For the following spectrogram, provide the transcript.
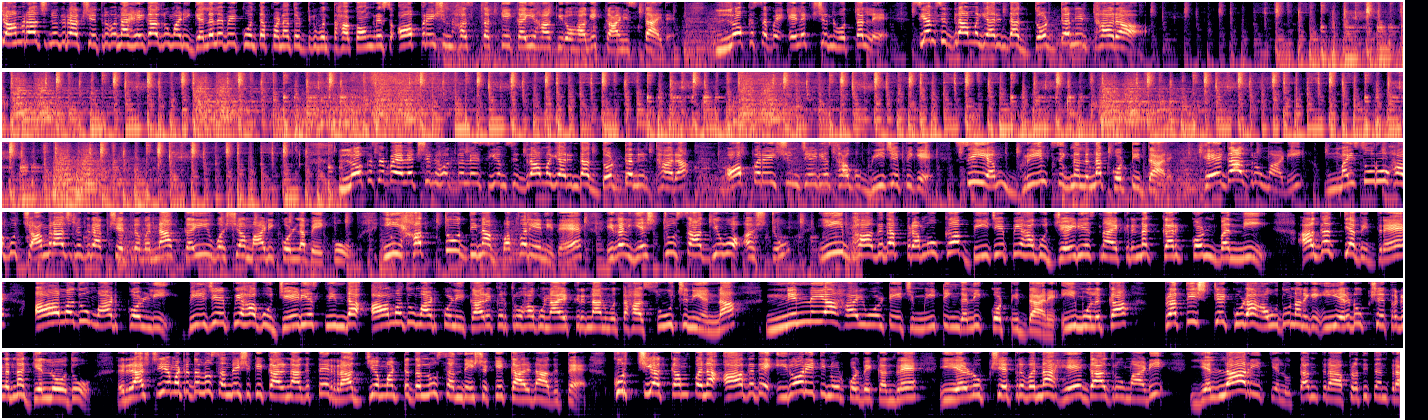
ಚಾಮರಾಜನಗರ ಕ್ಷೇತ್ರವನ್ನ ಹೇಗಾದ್ರೂ ಮಾಡಿ ಗೆಲ್ಲಲೇಬೇಕು ಅಂತ ಪಣ ತೊಟ್ಟಿರುವಂತಹ ಕಾಂಗ್ರೆಸ್ ಆಪರೇಷನ್ ಹಸ್ತಕ್ಕೆ ಕೈ ಹಾಕಿರೋ ಹಾಗೆ ಕಾಣಿಸ್ತಾ ಇದೆ. ಲೋಕಸಭೆ ಎಲೆಕ್ಷನ್ ಹೊತ್ತಲ್ಲೇ ಸಿಎಂ ಸಿದ್ದರಾಮಯ್ಯರಿಂದ ದೊಡ್ಡ ನಿರ್ಧಾರ. ಲೋಕಸಭೆ ಎಲೆಕ್ಷನ್ ಹೊತ್ತಲ್ಲೇ ಸಿಎಂ ಸಿದ್ದರಾಮಯ್ಯರಿಂದ ದೊಡ್ಡ ನಿರ್ಧಾರ. ಆಪರೇಷನ್ ಜೆಡಿಎಸ್ ಹಾಗೂ ಬಿಜೆಪಿಗೆ ಸಿಎಂ ಗ್ರೀನ್ ಸಿಗ್ನಲ್ ಅನ್ನ ಕೊಟ್ಟಿದ್ದಾರೆ. ಹೇಗಾದ್ರೂ ಮಾಡಿ ಮೈಸೂರು ಹಾಗೂ ಚಾಮರಾಜನಗರ ಕ್ಷೇತ್ರವನ್ನ ಕೈ ವಶ ಮಾಡಿಕೊಳ್ಳಬೇಕು. ಈ ಹತ್ತು ದಿನ ಬಫರ್ ಏನಿದೆ, ಇದರಲ್ಲಿ ಎಷ್ಟು ಸಾಧ್ಯವೋ ಅಷ್ಟು ಈ ಭಾಗದ ಪ್ರಮುಖ ಬಿಜೆಪಿ ಹಾಗೂ ಜೆಡಿಎಸ್ ನಾಯಕರನ್ನ ಕರ್ಕೊಂಡ್ ಬನ್ನಿ. ಅಗತ್ಯ ಬಿದ್ರೆ ಆಮದು ಮಾಡ್ಕೊಳ್ಳಿ. ಬಿಜೆಪಿ ಹಾಗೂ ಜೆಡಿಎಸ್ನಿಂದ ಆಮದು ಮಾಡ್ಕೊಳ್ಳಿ ಕಾರ್ಯಕರ್ತರು ಹಾಗೂ ನಾಯಕರನ್ನ ಅನ್ನುವಂತಹ ಸೂಚನೆಯನ್ನ ನಿನ್ನೆಯ ಹೈ ವೋಲ್ಟೇಜ್ ಮೀಟಿಂಗ್ ಅಲ್ಲಿ ಕೊಟ್ಟಿದ್ದಾರೆ. ಈ ಮೂಲಕ ಪ್ರತಿಷ್ಠೆ ಕೂಡ ಹೌದು. ನನಗೆ ಈ ಎರಡು ಕ್ಷೇತ್ರಗಳನ್ನ ಗೆಲ್ಲೋದು. ರಾಷ್ಟ್ರೀಯ ಮಟ್ಟದಲ್ಲೂ ಸಂದೇಶಕ್ಕೆ ಕಾರಣ ಆಗುತ್ತೆ. ರಾಜ್ಯ ಮಟ್ಟದಲ್ಲೂ ಸಂದೇಶಕ್ಕೆ ಕಾರಣ ಆಗುತ್ತೆ. ಕುರ್ಚಿಯ ಕಂಪನ ಆಗದೆ ಇರೋ ರೀತಿ ನೋಡ್ಕೊಳ್ಬೇಕಂದ್ರೆ ಈ ಎರಡು ಕ್ಷೇತ್ರವನ್ನ ಹೇಗಾದ್ರೂ ಮಾಡಿ ಎಲ್ಲಾ ರೀತಿಯಲ್ಲೂ ತಂತ್ರ, ಪ್ರತಿತಂತ್ರ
